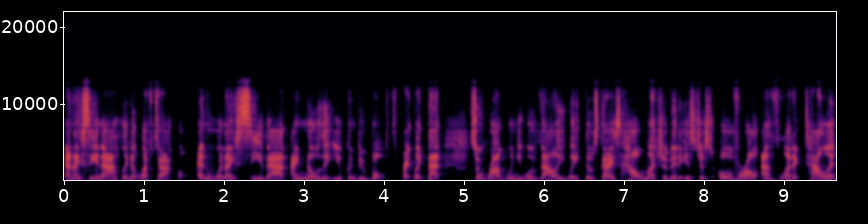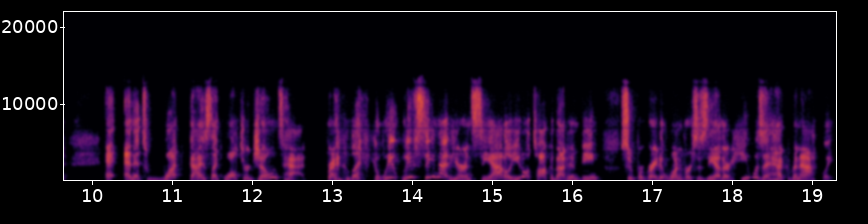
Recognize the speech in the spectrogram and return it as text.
and I see an athlete at left tackle. And when I see that, I know that you can do both, right? Like that. So, Rob, when you evaluate those guys, how much of it is just overall athletic talent? And it's what guys like Walter Jones had, right? Like we we've seen that here in Seattle. You don't talk about him being super great at one versus the other. He was a heck of an athlete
